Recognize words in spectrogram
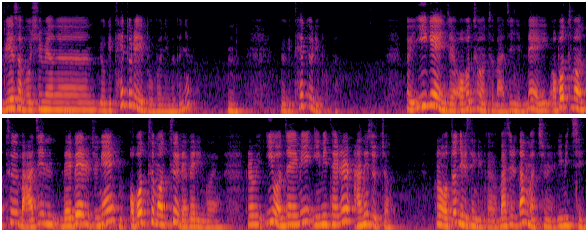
위에서 보시면은 여기 테두리 부분이거든요. 음, 여기 테두리 부분. 이게 이제 어버트먼트 마진인데 이 어버트먼트 마진 레벨 중에 어버트먼트 레벨인 거예요. 그러면 이 원장님이 이 밑에를 안 해줬죠. 그럼 어떤 일이 생길까요? 마진을 딱 맞추면 이 밑이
